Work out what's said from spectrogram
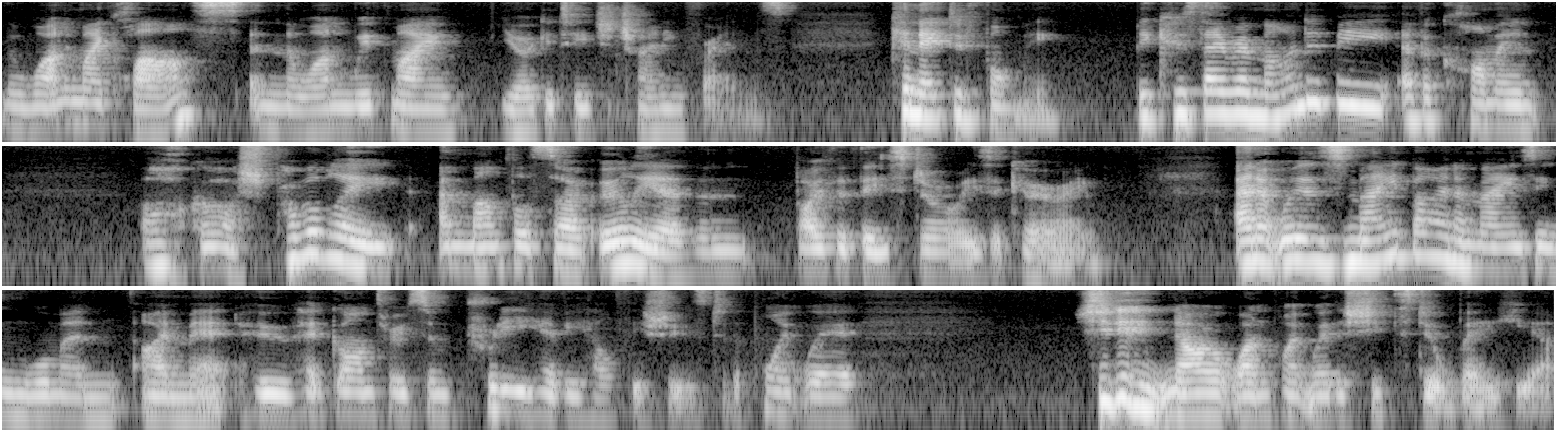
the one in my class and the one with my yoga teacher training friends, connected for me because they reminded me of a comment, oh gosh, probably a month or so earlier than both of these stories occurring. And it was made by an amazing woman I met who had gone through some pretty heavy health issues to the point where she didn't know at one point whether she'd still be here.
